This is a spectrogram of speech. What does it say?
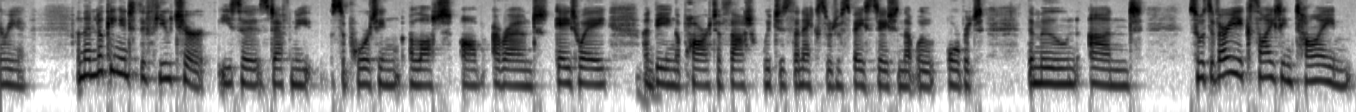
area. And then looking into the future, ESA is definitely supporting a lot of, around Gateway and mm-hmm. being a part of that, which is the next sort of space station that will orbit the moon. And so it's a very exciting time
